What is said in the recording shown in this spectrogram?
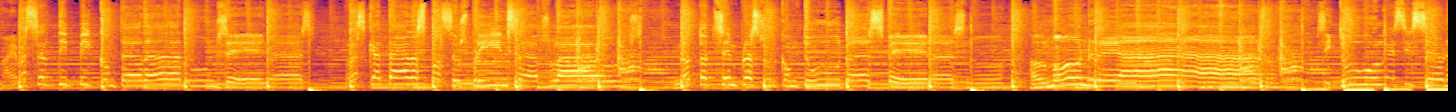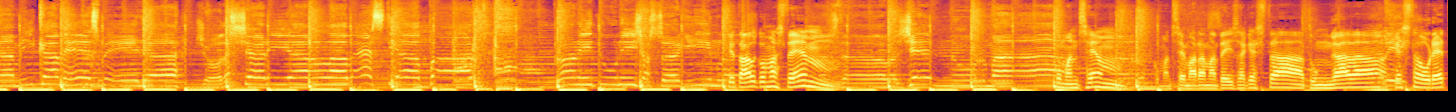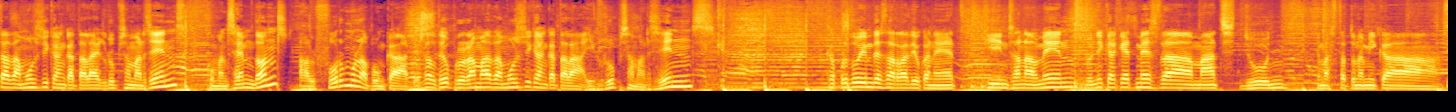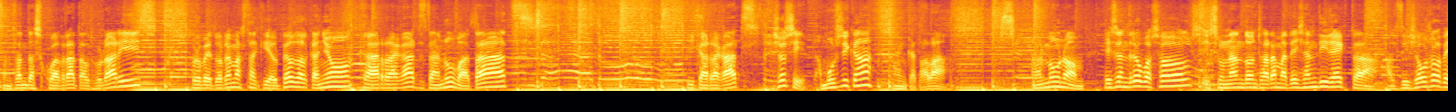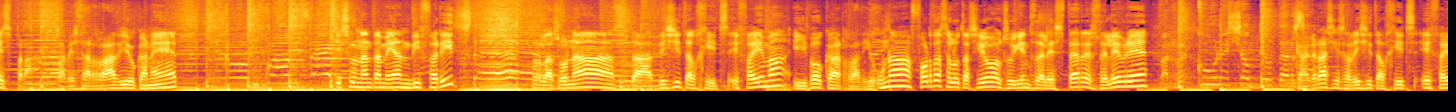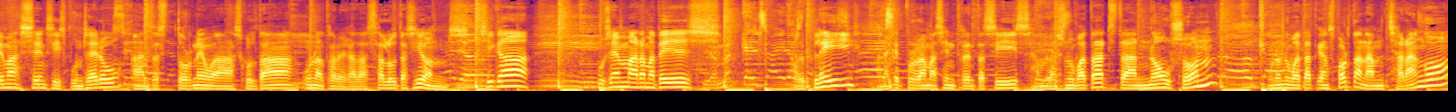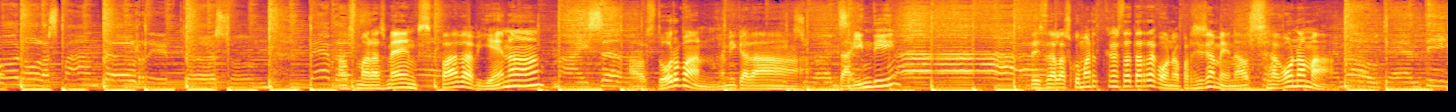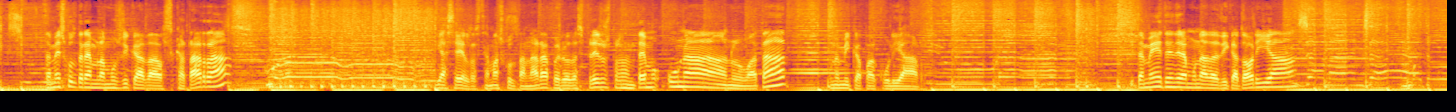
Mai va ser el típic conte de donzelles rescatades pels seus prínceps blaus. No tot sempre surt com tu t'esperes, no, el món real. Si tu volguessis ser una mica més vella, jo deixaria la bèstia a part. Però ni tu ni jo seguim Què tal, com estem? de la gent normal. Comencem. Comencem ara mateix aquesta tongada, aquesta horeta de música en català i grups emergents. Comencem, doncs, al fórmula.cat. És el teu programa de música en català i grups emergents que produïm des de Ràdio Canet quinzenalment. L'únic que aquest mes de maig, juny, hem estat una mica... se'ns han desquadrat els horaris, però bé, tornem a estar aquí al peu del canyó, carregats de novetats i carregats, això sí, de música en català. El meu nom és Andreu Bassols i sonant doncs ara mateix en directe els dijous al vespre a través de Ràdio Canet i sonant també en diferit per les zones de Digital Hits FM i Boca Ràdio. Una forta salutació als oients de les Terres de l'Ebre que gràcies a Digital Hits FM 106.0 ens torneu a escoltar una altra vegada. Salutacions. Així que posem ara mateix el Play, en aquest programa 136, amb les novetats de Nou Son, una novetat que ens porten amb Charango, els maresmencs Pa de Viena, els d'Orban, una mica de- d'indie, des de les comarques de Tarragona, precisament, el segon a mà. També escoltarem la música dels Catarres. Ja sé, els estem escoltant ara, però després us presentem una novetat una mica peculiar. I també tindrem una dedicatòria,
